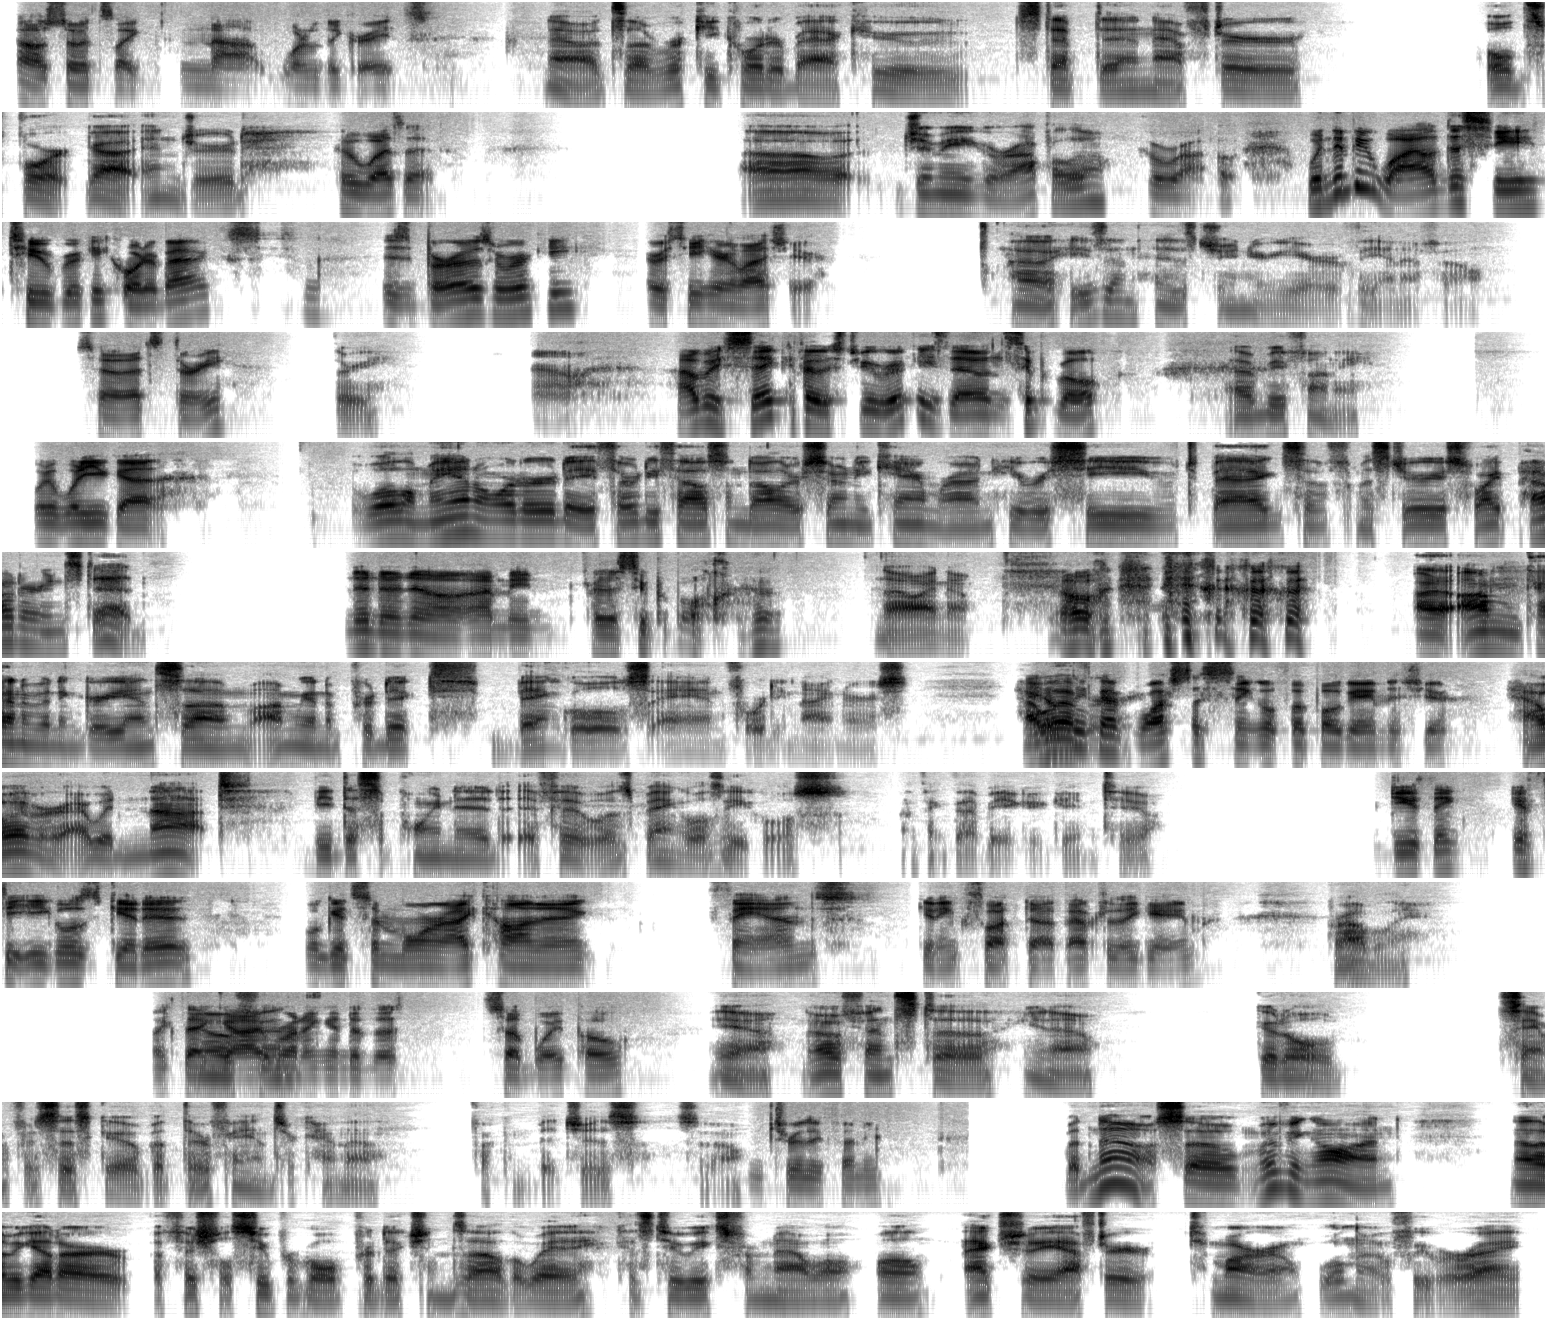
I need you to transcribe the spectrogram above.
Oh, so it's like not one of the greats. No, it's a rookie quarterback who stepped in after Old Sport got injured. Who was it? Uh, Jimmy Garoppolo. Garoppolo. Wouldn't it be wild to see two rookie quarterbacks? Is Burrows a rookie, or was he here last year? Uh, he's in his junior year of the NFL. So that's three. Three. No. I'd be sick if it was two rookies though in the Super Bowl. That would be funny. What, what do you got? Well, a man ordered a $30,000 Sony camera and he received bags of mysterious white powder instead. No, no, no. I mean for the Super Bowl. No, I know. oh, I, I'm kind of in agreement. Um, I'm going to predict Bengals and 49ers. I don't think However, I've watched a single football game this year. however, I would not be disappointed if it was Bengals Eagles. I think that'd be a good game too. Do you think if the Eagles get it, we'll get some more iconic fans getting fucked up after the game, Probably. Like that No guy offense. running into the subway pole? Yeah. No offense to, you know, good old San Francisco, but their fans are kind of fucking bitches. So, It's really funny. but no. So moving on. Now that we got our official Super Bowl predictions out of the way, because two weeks from now, well, well, actually after tomorrow, we'll know if we were right.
